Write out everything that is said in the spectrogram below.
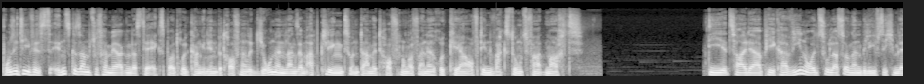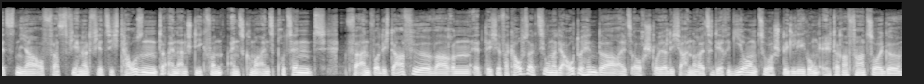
Positiv ist insgesamt zu vermerken, dass der Exportrückgang in den betroffenen Regionen langsam abklingt und damit Hoffnung auf eine Rückkehr auf den Wachstumspfad macht. Die Zahl der Pkw-Neuzulassungen belief sich im letzten Jahr auf fast 440.000, ein Anstieg von 1,1 Prozent. Verantwortlich dafür waren etliche Verkaufsaktionen der Autohändler als auch steuerliche Anreize der Regierung zur Stilllegung älterer Fahrzeuge.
